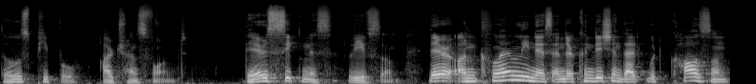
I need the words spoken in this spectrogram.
those people are transformed. Their sickness leaves them. Their uncleanliness and their condition that would cause them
